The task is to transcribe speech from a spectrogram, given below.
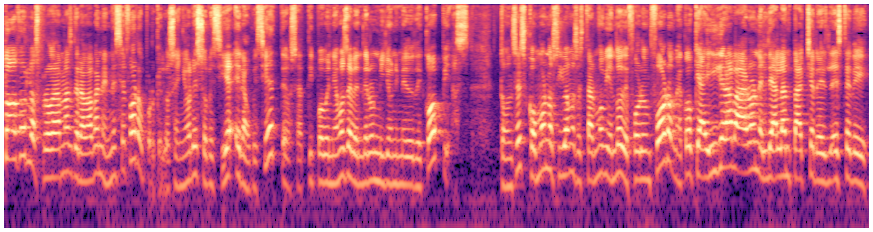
Todos los programas grababan en ese foro, porque los señores OV7 era OV7, o sea, tipo veníamos de vender un millón y medio de copias. Entonces, ¿cómo nos íbamos a estar moviendo de foro en foro? Me acuerdo que ahí grabaron el de Alan Thatcher, este de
